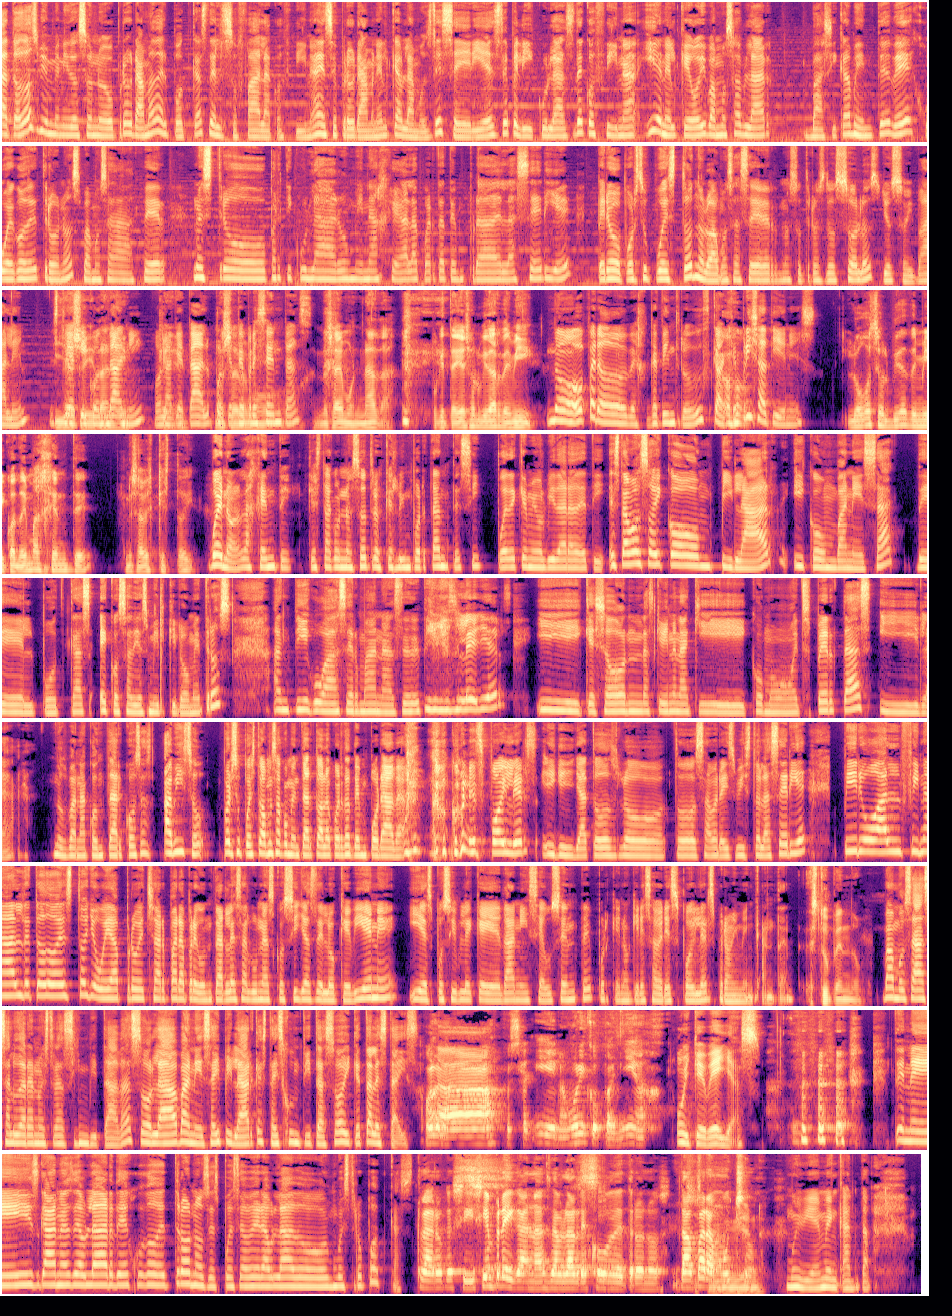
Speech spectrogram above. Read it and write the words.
Hola a todos, bienvenidos a un nuevo programa del podcast del sofá a la cocina, ese programa en el que hablamos de series, de películas, de cocina y en el que hoy vamos a hablar básicamente de Juego de Tronos. Vamos a hacer nuestro particular homenaje a la cuarta temporada de la serie, pero por supuesto no lo vamos a hacer nosotros dos solos. Yo soy Valen, estoy aquí con Dani. Hola, ¿qué tal? ¿Por qué te presentas? No sabemos nada, porque te vayas a olvidar de mí. no, pero deja que te introduzca. ¿Qué prisa tienes? Luego se olvida de mí cuando hay más gente no sabes que estoy. Bueno, la gente que está con nosotros, que es lo importante, sí, puede que me olvidara de ti. Estamos hoy con Pilar y con Vanessa, del podcast Ecos a 10.000 kilómetros, antiguas hermanas de The TV Slayers y que son las que vienen aquí como expertas y la nos van a contar cosas. Aviso, por supuesto vamos a comentar toda la cuarta temporada con, spoilers y ya todos, lo, todos habréis visto la serie, pero al final de todo esto yo voy a aprovechar para preguntarles algunas cosillas de lo que viene y es posible que Dani se ausente porque no quiere saber spoilers, pero a mí me encantan. Estupendo. Vamos a saludar a nuestras invitadas. Hola Vanessa y Pilar, que estáis juntitas hoy. ¿Qué tal estáis? Hola, pues aquí en amor y compañía. Hoy qué bellas. ¿Tenéis ganas de hablar de Juego de Tronos después de haber hablado en vuestro podcast? Claro que sí, siempre hay ganas de hablar de Juego de Tronos. Da para mucho. Muy bien, me encanta.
